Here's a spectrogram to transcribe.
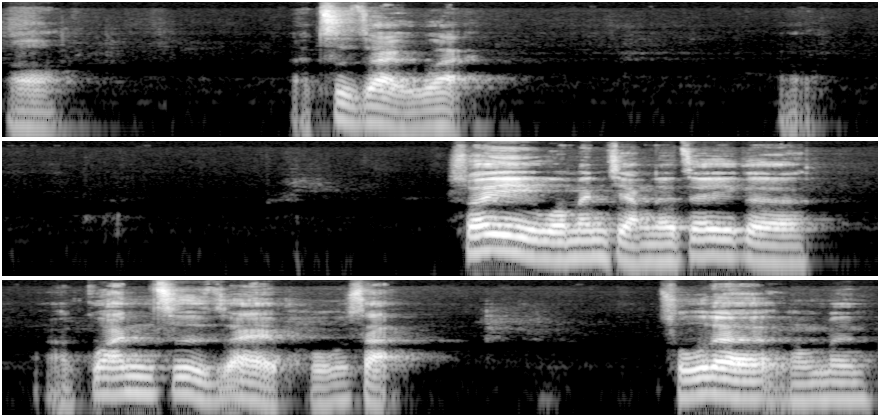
哦，自在无碍。所以我们讲的这一个啊，观自在菩萨，除了我们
